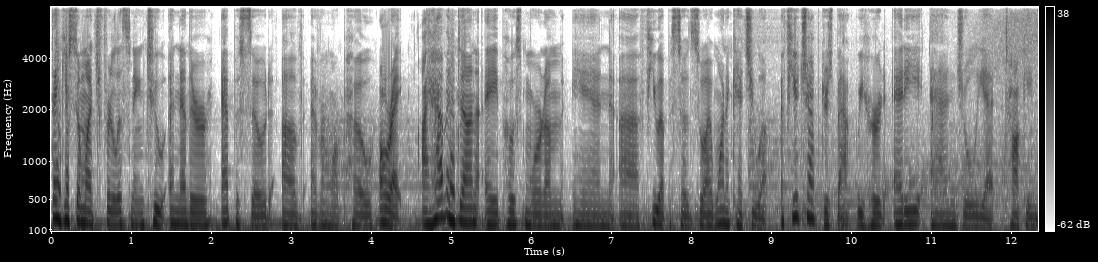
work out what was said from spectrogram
Thank you so much for listening to another episode of Evermore Poe. All right, I haven't done a postmortem in a few episodes, so I want to catch you up. A few chapters back, we heard Eddie and Juliet talking,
